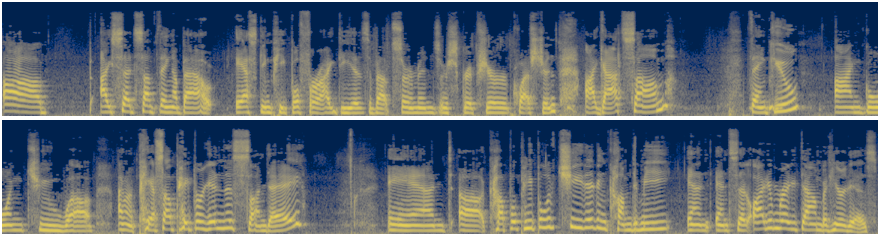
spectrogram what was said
Uh, I said something about asking people for ideas about sermons or scripture or questions. I got some. Thank you. I'm going to uh, I'm going to pass out paper again this Sunday, and uh, a couple people have cheated and come to me and and said, "Oh, I didn't write it down, but here it is."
